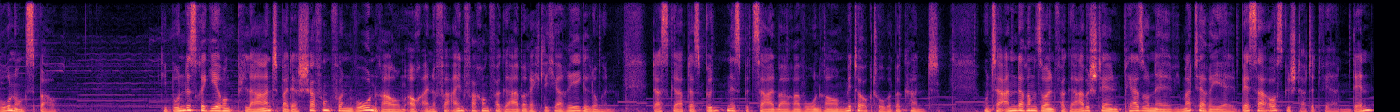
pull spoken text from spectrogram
Wohnungsbau. Die Bundesregierung plant bei der Schaffung von Wohnraum auch eine Vereinfachung vergaberechtlicher Regelungen. Das gab das Bündnis bezahlbarer Wohnraum Mitte Oktober bekannt. Unter anderem sollen Vergabestellen personell wie materiell besser ausgestattet werden, denn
